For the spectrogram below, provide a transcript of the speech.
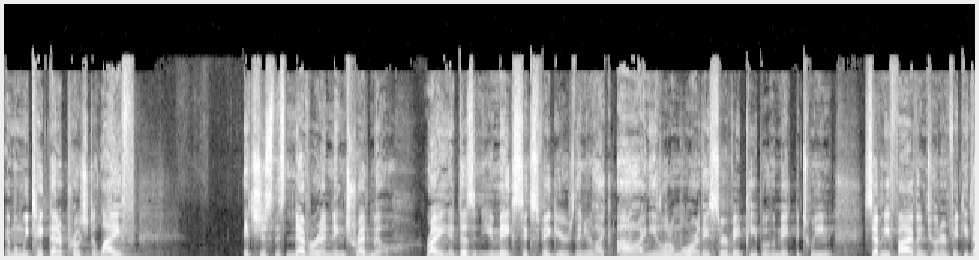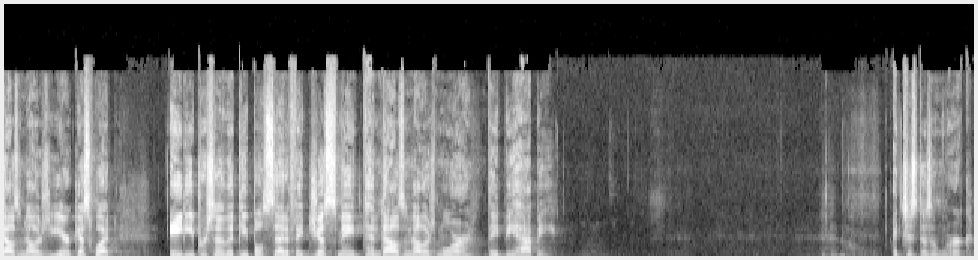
And when we take that approach to life, it's just this never ending treadmill, right? It doesn't, you make six figures, then you're like, oh, I need a little more. They surveyed people who make between 75 and $250,000 a year. Guess what? 80% of the people said if they just made $10,000 more, they'd be happy. It just doesn't work.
